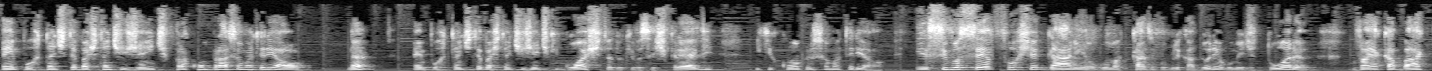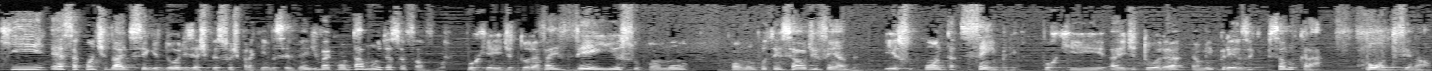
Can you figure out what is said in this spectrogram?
é importante ter bastante gente para comprar seu material, né? É importante ter bastante gente que gosta do que você escreve e que compre o seu material. E se você for chegar em alguma casa publicadora, em alguma editora, vai acabar que essa quantidade de seguidores e as pessoas para quem você vende vai contar muito a seu favor, porque a editora vai ver isso como como um potencial de venda. E isso conta sempre, porque a editora é uma empresa que precisa lucrar. Ponto final.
